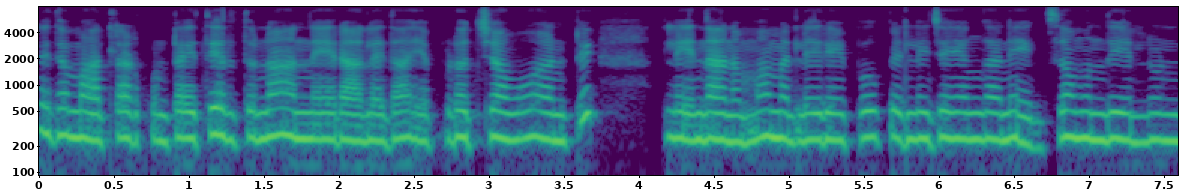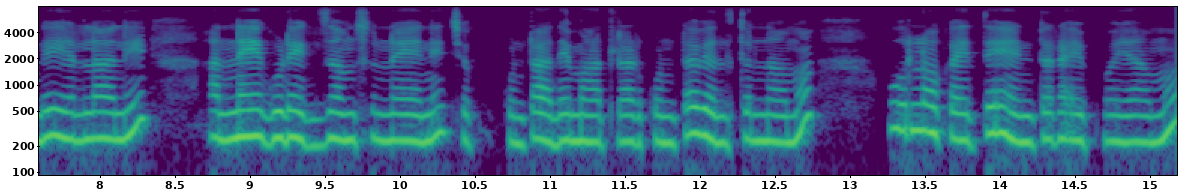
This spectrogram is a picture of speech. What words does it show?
ఏదో మాట్లాడుకుంటూ అయితే వెళ్తున్నా. అన్నయ్య రాలేదా? ఎప్పుడొచ్చావు? అంటే లేదానమ్మా మళ్ళీ రేపు పెళ్ళి చేయంగానే ఎగ్జామ్ ఉంది ఎల్లుండి వెళ్ళాలి అన్నయ్య కూడా ఎగ్జామ్స్ ఉన్నాయని చెప్పుకుంటా అదే మాట్లాడుకుంటా వెళ్తున్నాము. ఊర్లోకి అయితే ఎంటర్ అయిపోయాము.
